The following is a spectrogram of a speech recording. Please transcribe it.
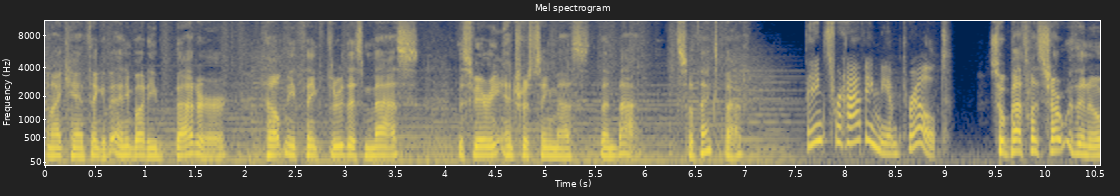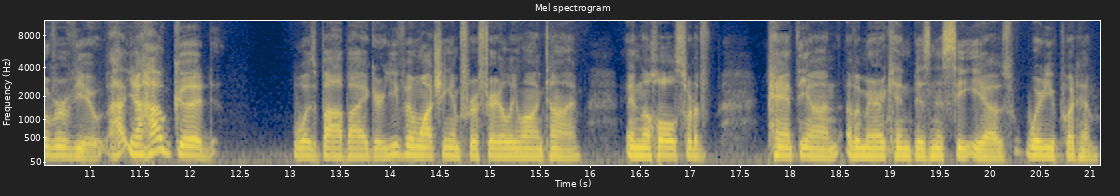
and I can't think of anybody better to help me think through this mess, this very interesting mess, than Beth. So thanks, Beth. Thanks for having me. I'm thrilled. So, Beth, let's start with an overview. How, you know, how good was Bob Iger. You've been watching him for a fairly long time in the whole sort of pantheon of American business CEOs. Where do you put him?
